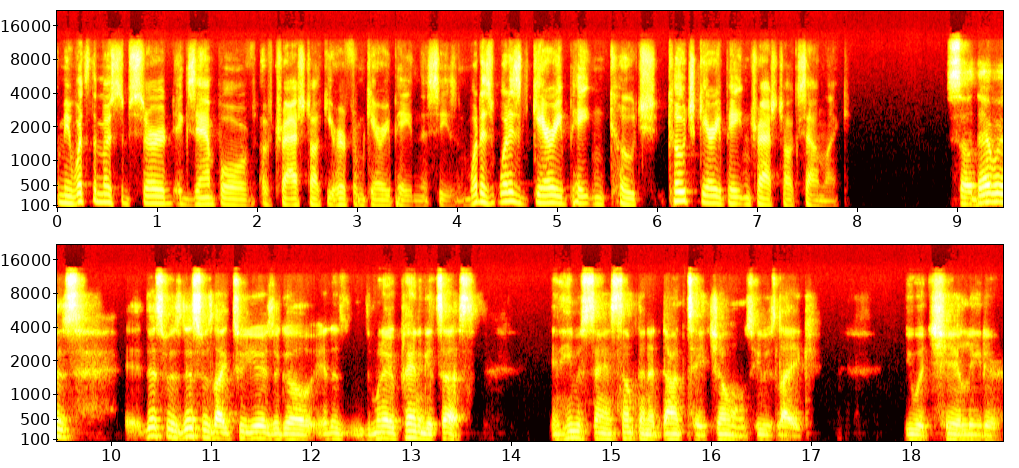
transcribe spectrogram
I mean, what's the most absurd example of, of trash talk you heard from Gary Payton this season? What is what does Gary Payton coach coach Gary Payton trash talk sound like? So there was this was this was like two years ago. It is when they were playing against us, and he was saying something to Dahntay Jones. He was like, "You a cheerleader.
